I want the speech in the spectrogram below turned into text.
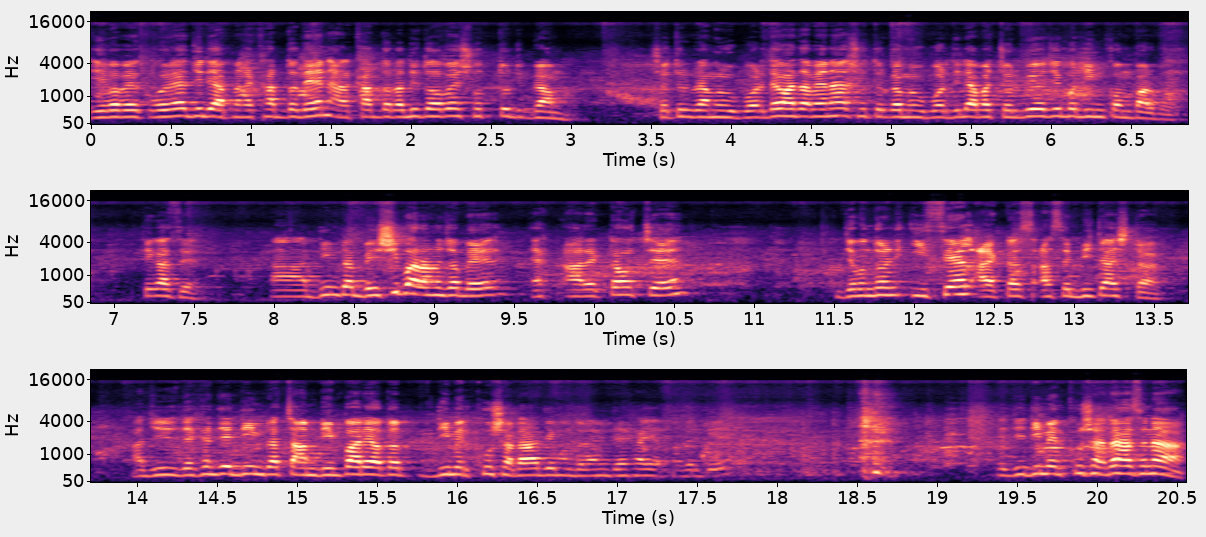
এইভাবে করে যদি আপনারা খাদ্য দেন, আর খাদ্যটা দিতে হবে সত্তর গ্রাম। সত্তর গ্রামের উপর দেওয়া যাবে না, সত্তর গ্রামের উপর দিলে আবার চর্বি হয়ে যাবে ডিম কম পারব। ঠিক আছে? আর ডিমটা বেশি বাড়ানো যাবে। এক- আর একটা হচ্ছে, যেমন ধরেন ইসেল আর একটা আছে বিটা স্টার। আর যদি দেখেন যে ডিমটা চাম ডিম পারে, অর্থাৎ ডিমের খুশাটা যেমন ধরেন আমি দেখাই আপনাদেরকে। এই যে ডিমের খুশাটা আছে না?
